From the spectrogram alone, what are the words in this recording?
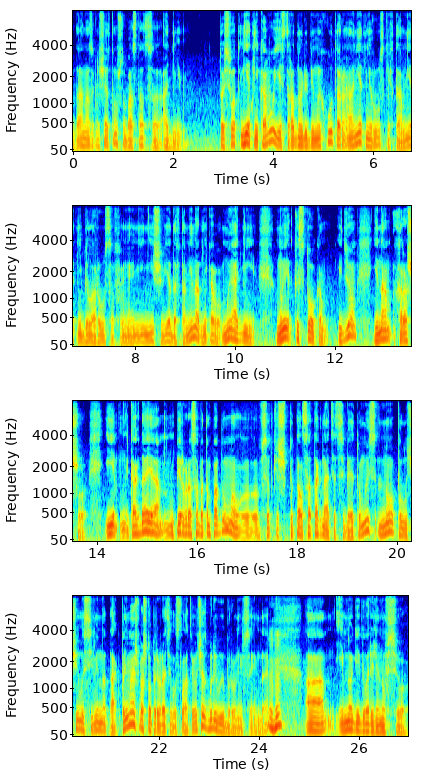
да, она заключается в том, чтобы остаться одним. То есть вот нет никого, есть родной любимый хутор, а нет ни русских там, нет ни белорусов, ни, ни шведов, там не надо никого. Мы одни. Мы к истокам идем, и нам хорошо. И когда я первый раз об этом подумал, все-таки пытался отогнать от себя эту мысль, но получилось именно так. Понимаешь, во что превратилась Латвия? Вот сейчас были выборы у них в Сейм, да? Угу. А, и многие говорили, ну все,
